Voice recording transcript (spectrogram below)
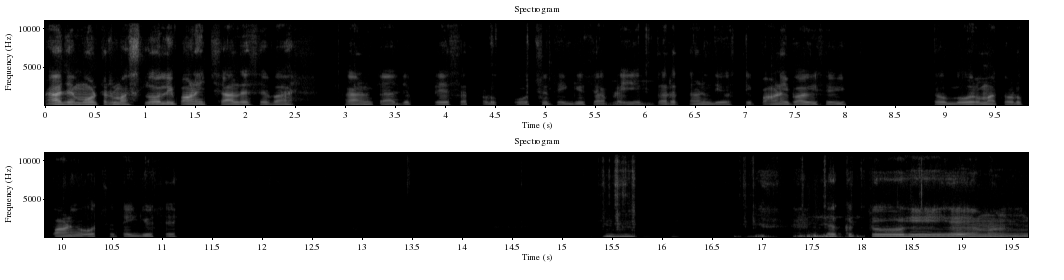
આજે મોટરમાં સ્લોલી પાણી ચાલે છે ભાઈ કારણ કે આજે પ્રેશર થોડુંક ઓછું થઈ ગયું છે. આપણે એક ધારે ત્રણ દિવસથી પાણી પાવી છે. તો બોરમાં થોડુંક પાણી ઓછું થઈ ગયું છે. તક તું હી હે મંગ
